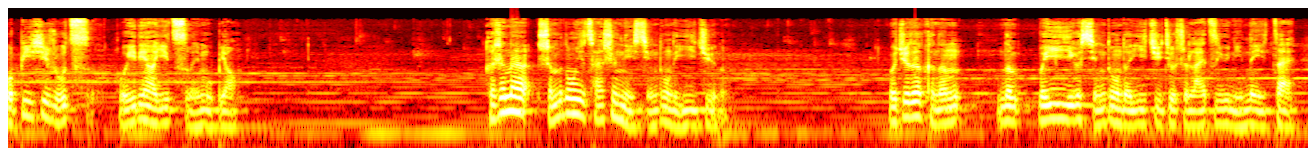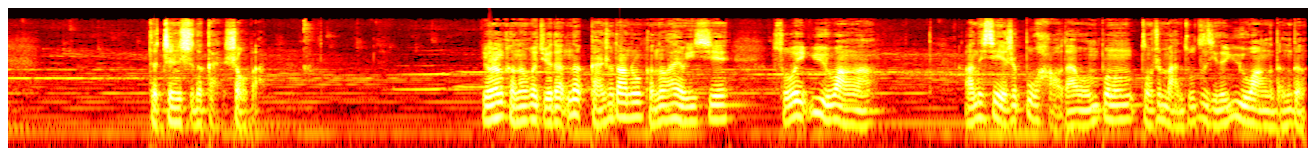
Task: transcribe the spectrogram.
我必须如此，我一定要以此为目标。可是那什么东西才是你行动的依据呢？我觉得可能那唯一一个行动的依据就是来自于你内在的真实的感受吧。有人可能会觉得，那感受当中可能还有一些所谓欲望啊，啊那些也是不好的。我们不能总是满足自己的欲望等等，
